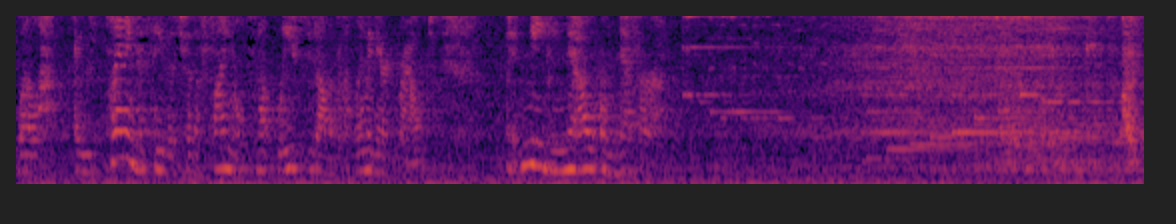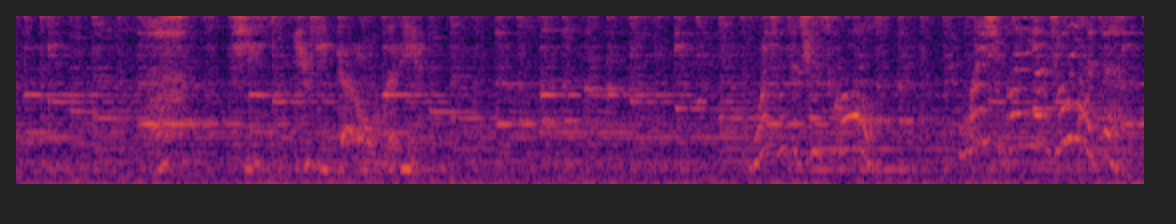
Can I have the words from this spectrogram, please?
Well, I was planning to save this for the finals, not waste it on a preliminary round. But it may be now or never. She's using that already? What's with the two scrolls? What is she planning on doing with them?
